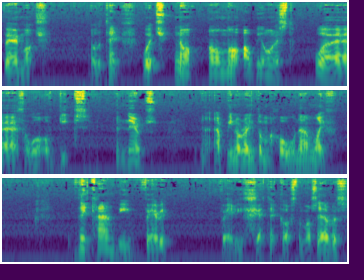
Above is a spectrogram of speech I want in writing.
very much all the time. Which you know, I'll not. I'll be honest with a lot of geeks and nerds. I've been around them my whole damn life. They can be very, very shit at customer service.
